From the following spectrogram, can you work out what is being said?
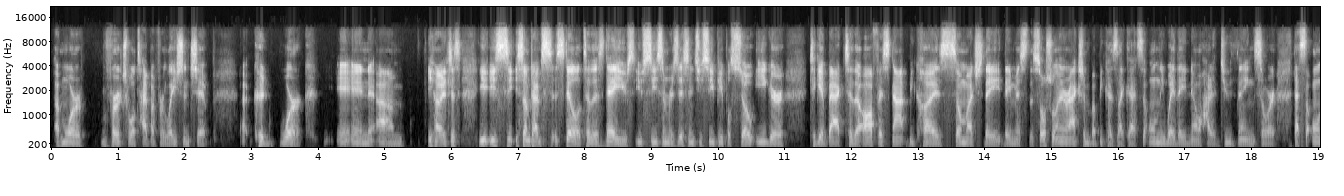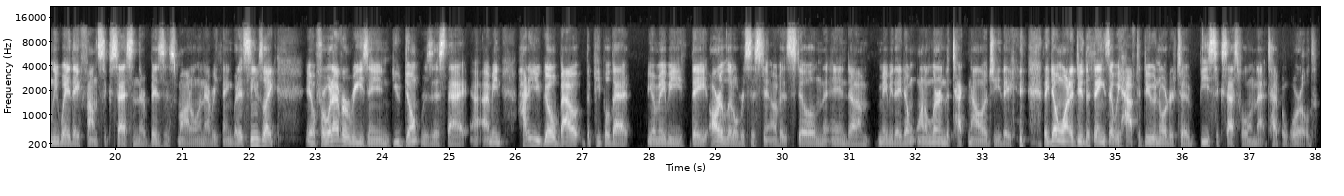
a more virtual type of relationship uh, could work in um, you know, it's just you, you see sometimes still to this day you you see some resistance. You see people so eager to get back to the office, not because so much they they miss the social interaction, but because like that's the only way they know how to do things, or that's the only way they found success in their business model and everything. But it seems like you know for whatever reason you don't resist that. I mean, how do you go about the people that you know maybe they are a little resistant of it still and, and um, maybe they don't want to learn the technology. They they don't want to do the things that we have to do in order to be successful in that type of world.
